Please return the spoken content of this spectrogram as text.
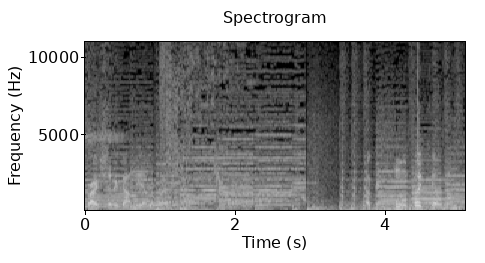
Probably should have gone the other way. Okay, we'll kill them.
